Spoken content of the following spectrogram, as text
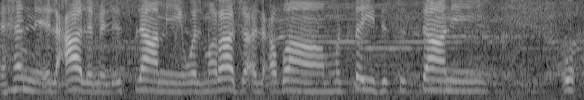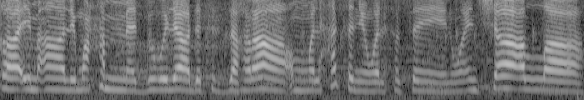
نهنئ العالم الإسلامي والمراجع العظام والسيد السيستاني وقائم آل محمد بولادة الزهراء أم الحسن والحسين. وإن شاء الله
